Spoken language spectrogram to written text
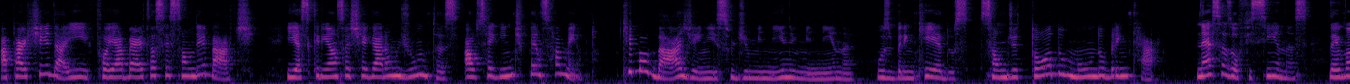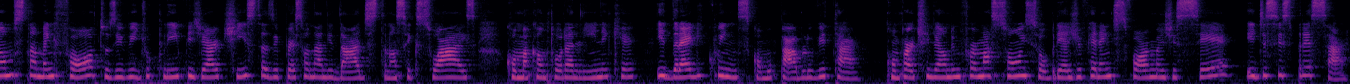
A partir daí, foi aberta a sessão debate, e as crianças chegaram juntas ao seguinte pensamento: que bobagem isso de menino e menina! Os brinquedos são de todo mundo brincar. Nessas oficinas, levamos também fotos e videoclipes de artistas e personalidades transexuais, como a cantora Lineker, e drag queens, como Pablo Vittar, compartilhando informações sobre as diferentes formas de ser e de se expressar.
